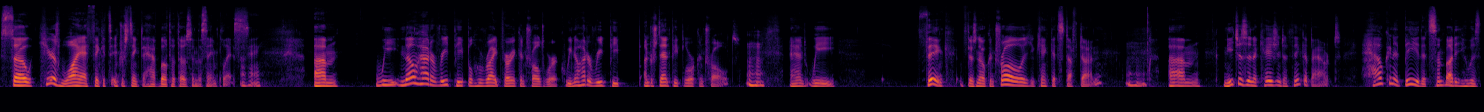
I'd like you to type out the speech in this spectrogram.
So here's why I think it's interesting to have both of those in the same place. Okay. Um, we know how to read people who write very controlled work. We know how to read people, understand people who are controlled, mm-hmm. and we think if there's no control, you can't get stuff done. Mm-hmm. Um, Nietzsche's an occasion to think about how can it be that somebody who is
